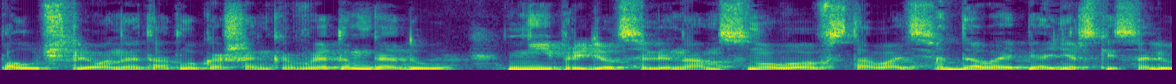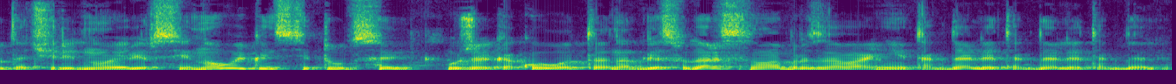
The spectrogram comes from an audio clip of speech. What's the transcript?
Получит ли он это от Лукашенко в этом году? Не придется ли нам снова вставать, давая пионерский салют очередной версии новой Конституции, уже какого-то надгосударственного образования и так далее, и так далее, и так далее.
